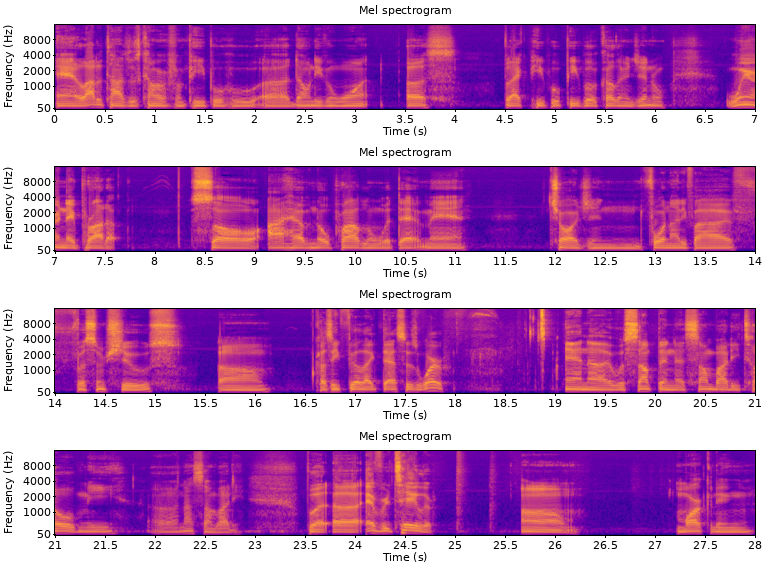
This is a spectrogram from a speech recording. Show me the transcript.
And a lot of times it's coming from people who uh, don't even want us, black people, people of color in general, wearing their product. So I have no problem with that man charging four ninety five for some shoes, um, cause he feel like that's his worth. And uh, it was something that somebody told me, uh, not somebody, but uh, Everett Taylor, um, marketing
